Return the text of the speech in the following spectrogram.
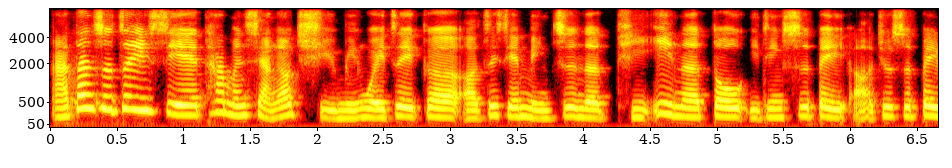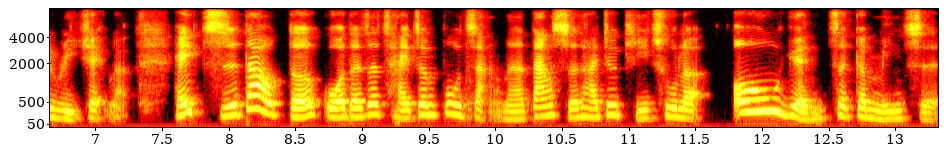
啊，但是这一些他们想要取名为这个呃这些名字的提议呢，都已经是被呃就是被 reject 了。哎，直到德国的这财政部长呢，当时他就提出了欧元这个名词，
